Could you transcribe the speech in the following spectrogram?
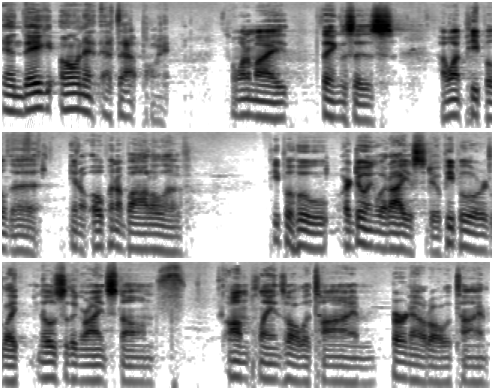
And they own it at that point. So one of my things is I want people to, you know, open a bottle of people who are doing what I used to do. People who are like nose to the grindstone, f- on planes all the time, burnout all the time.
